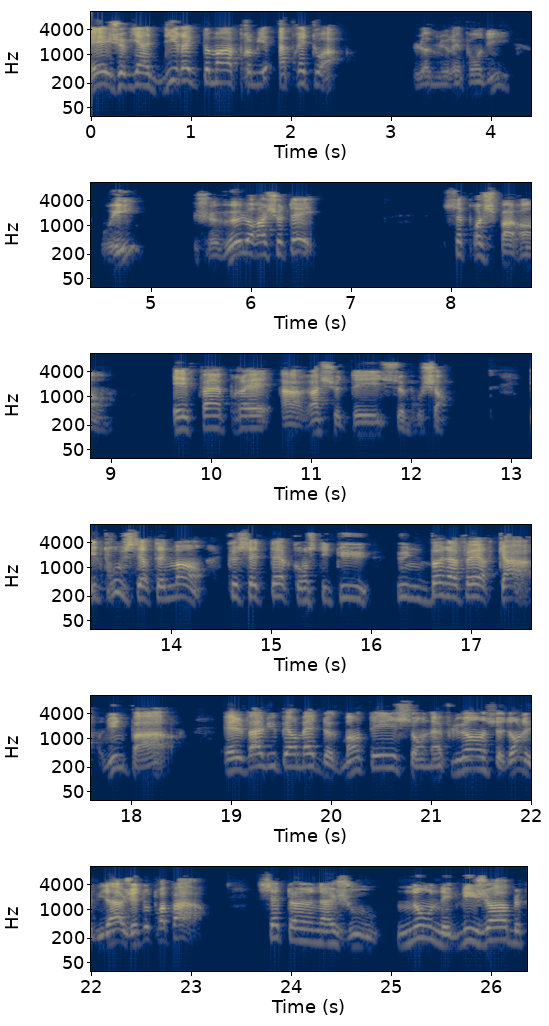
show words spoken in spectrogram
Et je viens directement après toi. L'homme lui répondit, Oui, je veux le racheter. Ce proche parent est fin prêt à racheter ce champ. Il trouve certainement que cette terre constitue une bonne affaire car, d'une part, elle va lui permettre d'augmenter son influence dans le village et d'autre part, c'est un ajout non négligeable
